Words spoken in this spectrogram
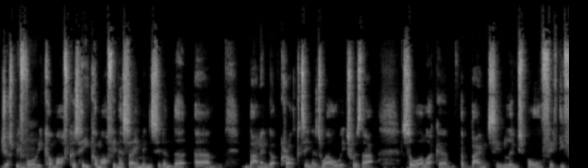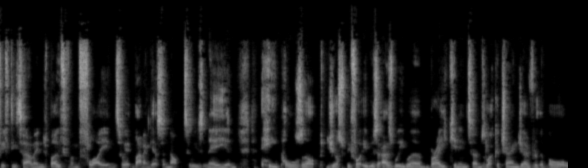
just before mm. he come off because he come off in the same incident that um, Bannan got crocked in as well, which was that sort of like a, a bouncing loose ball 50-50 challenge. Both of them fly into it. Bannan gets a knock to his knee and he pulls up just before it was as we were breaking in terms of like a changeover of the ball.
